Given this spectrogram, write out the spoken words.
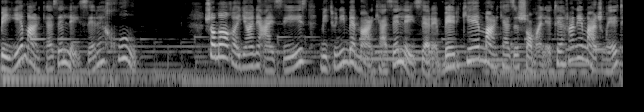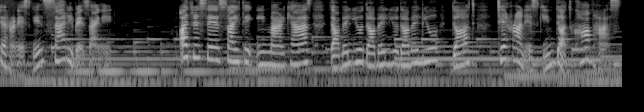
به یه مرکز لیزر خوب. شما آقایان عزیز می‌تونید به مرکز لیزر برکه مرکز شمال تهران مجموعه تهران اسکین سری بزنید. آدرس سایت این مرکز www.tehraneskin.com هست.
